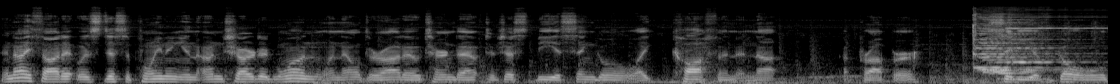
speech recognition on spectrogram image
And I thought it was disappointing in Uncharted 1 when El Dorado turned out to just be a single, like, coffin and not a proper city of gold.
